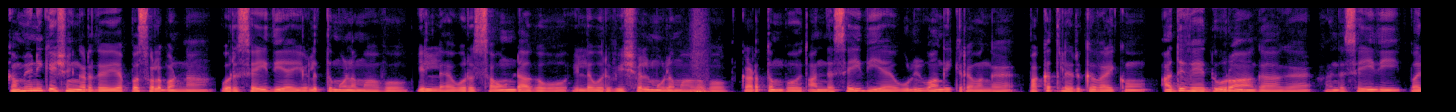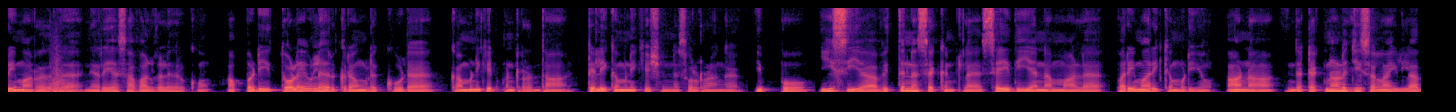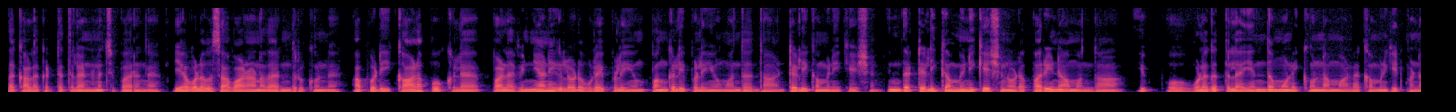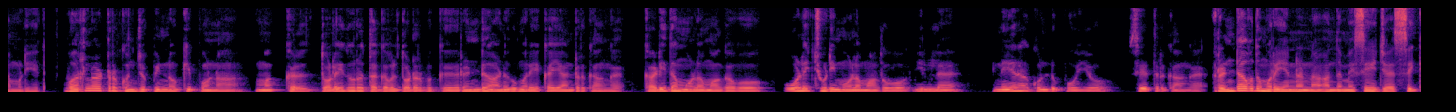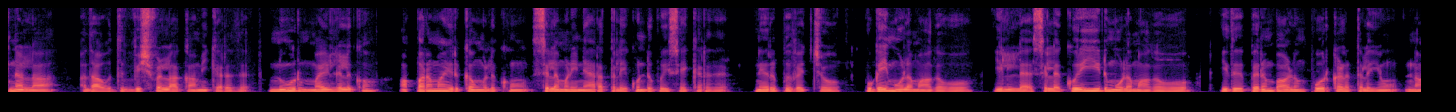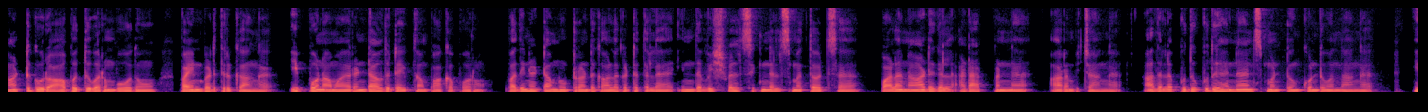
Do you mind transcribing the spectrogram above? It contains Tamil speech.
கம்யூனிகேஷனுங்கிறது எப்போ சுலபம்னா ஒரு செய்தியை எழுத்து மூலமாகவோ இல்லை ஒரு சவுண்டாகவோ இல்லை ஒரு விஷுவல் மூலமாகவோ கடத்தும் போது அந்த செய்தியை உள்வாங்கிக்கிறவங்க பக்கத்தில் இருக்க வரைக்கும் அதுவே தூரம் ஆக ஆக அந்த செய்தி பரிமாறுறதுல நிறைய சவால்கள் இருக்கும். அப்படி தொலைவில் இருக்கிறவங்களுக்கு கூட கம்யூனிகேட் பண்ணுறது தான் டெலிகம்யூனிகேஷன்னு சொல்கிறாங்க இப்போது ஈஸியாக வித்தின் அ செகண்டில் செய்தியை நம்மால் பரிமாறிக்க முடியும். ஆனால் இந்த டெக்னாலஜிஸ் எல்லாம் இல்லாத காலகட்டத்தில் நினச்சி பாருங்கள் எவ்வளவு சவாலானதாக இருந்திருக்குன்னு அப்படி காலப்போக்கில் பல விஞ்ஞானிகளோட உழைப்பிலையும் பங்களிப்பிலையும் வந்தது தான் டெலிகம்யூனிகேஷன். இந்த டெலிகம்யூனிகேஷனோட பரிணாமம் தான் இப்போது உலகத்தில் எந்த மூளைக்கும் நம்மளால் கம்யூனிகேட் பண்ண முடியுது. வரலாற்றை கொஞ்சம் பின்னோக்கி போனால் மக்கள் தொலைதூர தகவல் தொடர்புக்கு ரெண்டு அணுகுமுறையை கையாண்டிருக்காங்க. கடிதம் மூலமாகவோ ஓலைச்சுடி மூலமாகவோ இல்லை நேராக கொண்டு போயோ சேர்த்துருக்காங்க. ரெண்டாவது முறை என்னென்னா அந்த மெசேஜை சிக்னலாக அதாவது விஷுவலாக காமிக்கிறது. நூறு மைல்களுக்கும் அப்புறமா இருக்கவங்களுக்கும் சில மணி நேரத்திலே கொண்டு போய் சேர்க்கறது. நெருப்பு வச்சோ புகை மூலமாகவோ இல்லை சில குறியீடு மூலமாகவோ இது பெரும்பாலும் போர்க்களத்திலையும் நாட்டுக்கு ஒரு ஆபத்து வரும்போதும் பயன்படுத்தியிருக்காங்க இப்போ நாம் ரெண்டாவது டைப் தான் பார்க்க போகிறோம் பதினெட்டாம் நூற்றாண்டு காலகட்டத்தில் இந்த விஷுவல் சிக்னல்ஸ் மெத்தட்ஸை பல நாடுகள் அடாப்ட் பண்ண ஆரம்பித்தாங்க அதில் புது புது என்ஹான்ஸ்மெண்ட்டும் கொண்டு வந்தாங்க.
